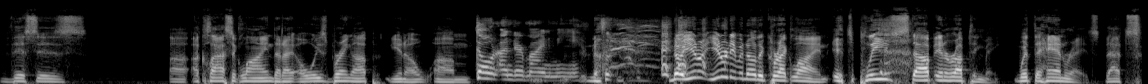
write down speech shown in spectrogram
this is uh, a classic line that I always bring up. You know, um, Don't undermine me. no, no, you don't. You don't even know the correct line. It's please stop interrupting me with the hand raised. That's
